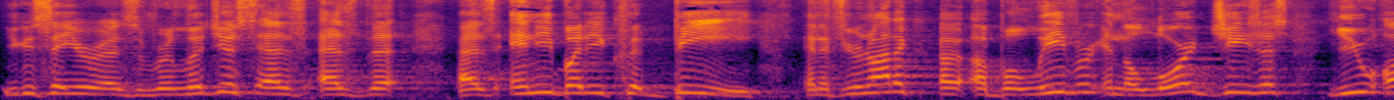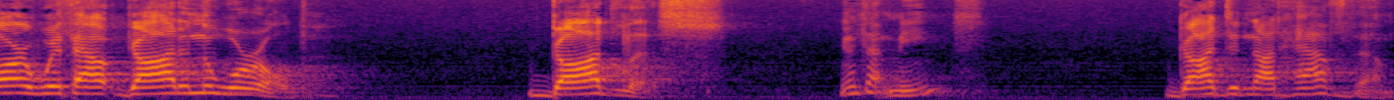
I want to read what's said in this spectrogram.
You can say you're as religious as, as, the, as anybody could be. And if you're not a, a believer in the Lord Jesus, you are without God in the world. Godless. You know what that means? God did not have them.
